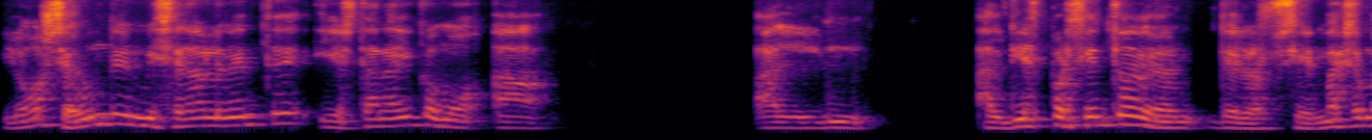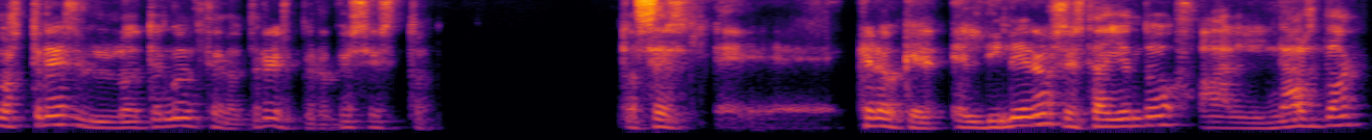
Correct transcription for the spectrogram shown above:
y luego se hunden miserablemente y están ahí como al, al 10% de, de los, si el máximo es 3, lo tengo en cero coma tres pero ¿qué es esto? Entonces, eh, creo que el dinero se está yendo al Nasdaq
